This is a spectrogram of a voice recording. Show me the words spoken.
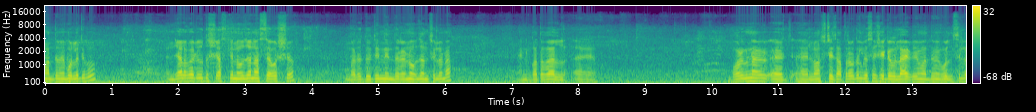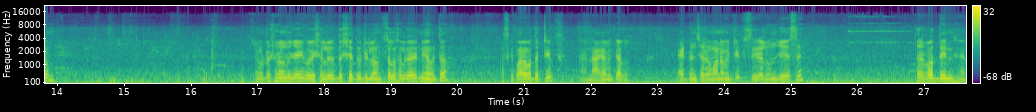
মাধ্যমে বলে দিব। And জালাবাড়ির উদ্দেশ্যে আজকে নৌযান আসছে অবশ্য। গত দুই, তিন দিন ধরে নৌযান ছিল না। গতকাল বরগুনার লঞ্চটি যাত্রা বদল গেছে সেটাও লাইভের মাধ্যমে বলেছিলাম। রোটেশন অনুযায়ী বরিশালের উদ্দেশ্যে দুটি লঞ্চ চলাচল করে নিয়মিত। আজকে পারাবাদের ট্রিপ আর আগামীকাল অ্যাডভেঞ্চার ও মানবী ট্রিপ অনুযায়ী আছে। তারপর দিন হ্যাঁ,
